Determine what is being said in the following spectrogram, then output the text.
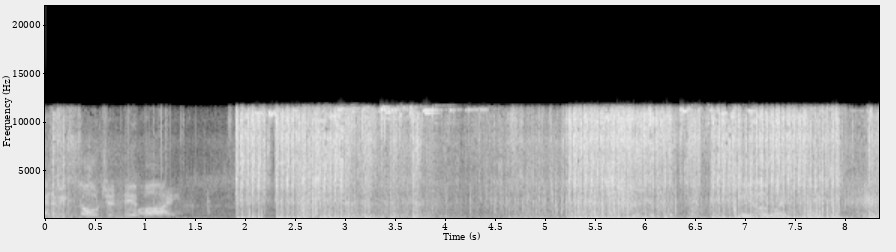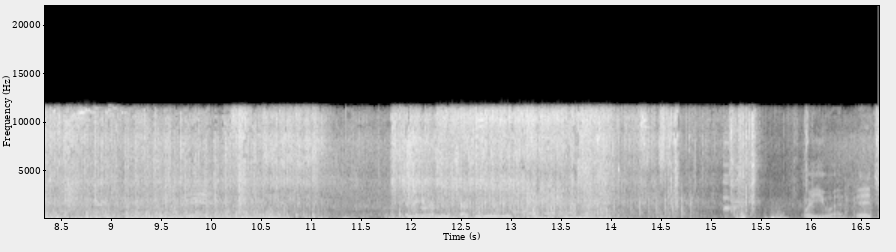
Enemy soldier nearby. That nigga in a new Chucky? Where you at, bitch?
